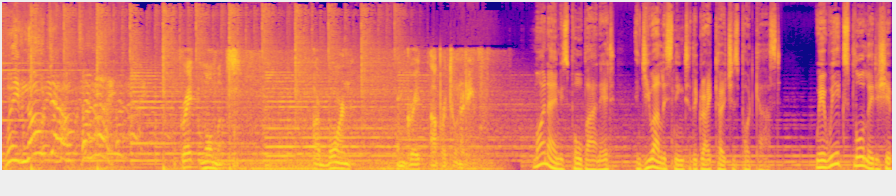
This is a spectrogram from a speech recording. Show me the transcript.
Leave no doubt tonight. Great moments are born from great opportunity. My name is Paul Barnett, and you are listening to the Great Coaches Podcast, where we explore leadership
